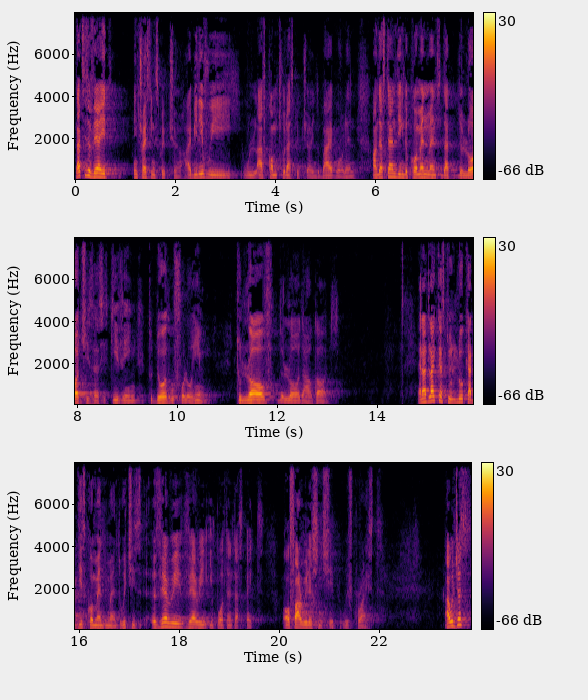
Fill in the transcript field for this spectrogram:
That is a very interesting scripture. I believe we will have come through that scripture in the Bible and understanding the commandments that the Lord Jesus is giving to those who follow him to love the Lord our God. And I'd like us to look at this commandment, which is a very, very important aspect of our relationship with Christ. I will just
